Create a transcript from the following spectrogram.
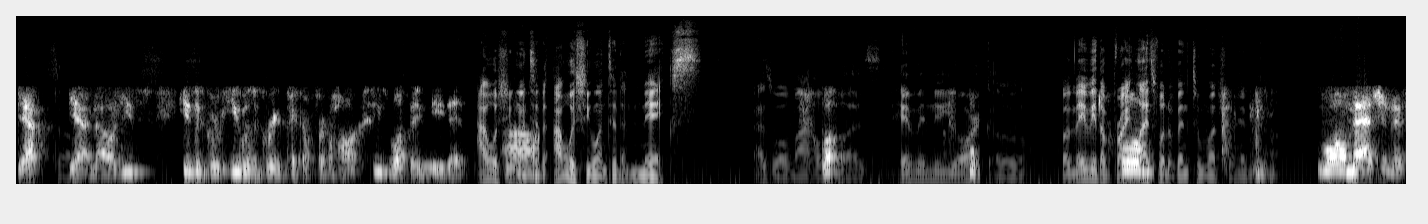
Yep. So- Yeah. No, he's he's a gr- he was a great pickup for the Hawks. He's what they needed. I wish he went to. Uh, The, I wish he went to the Knicks. That's what my hope Well- was. Him in New York. Oh, but maybe the bright Well- lights would have been too much for him. Now. Well, imagine if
